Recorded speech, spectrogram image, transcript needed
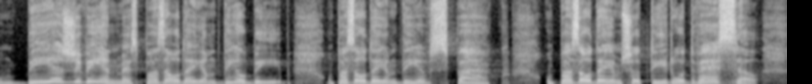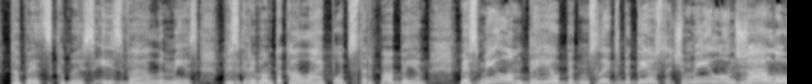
Un bieži vien mēs pazaudējam dievbijību, un pazaudējam dievu spēku, un pazaudējam šo tīro dvēseli. Tāpēc, ka mēs izvēlamies, mēs gribam tā kā laipot starp abiem. Mēs mīlam Dievu, bet mums liekas, ka Dievs taču mīl un žēlo.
